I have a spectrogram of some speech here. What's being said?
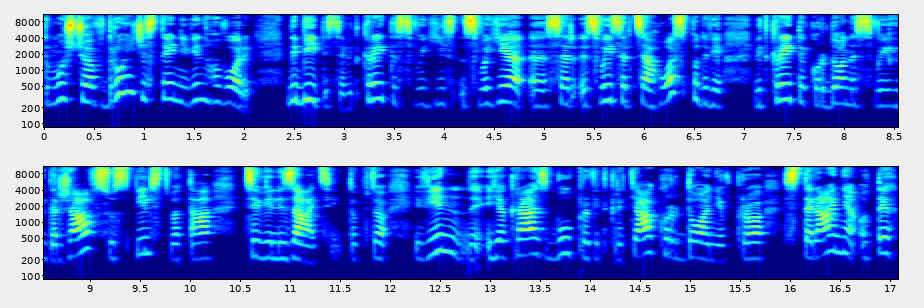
тому що в другій частині він говорить: не бійтеся, відкрийте свої своє, е, сер, свої серця Господові, відкрийте кордони своїх держав, суспільства та цивілізацій. Тобто він якраз був про відкриття кордонів, про стирання отих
